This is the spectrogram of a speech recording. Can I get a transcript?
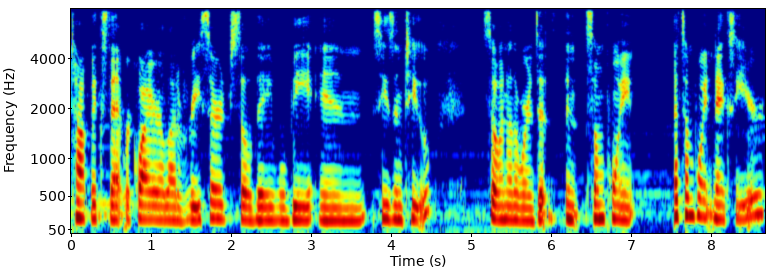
topics that require a lot of research. So they will be in season two. So in other words, at some point, at some point next year,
